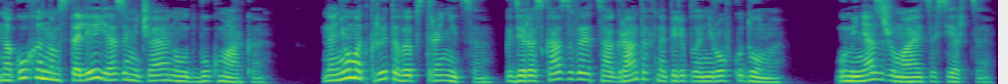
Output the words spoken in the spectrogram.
На кухонном столе я замечаю ноутбук Марка. На нем открыта веб-страница, где рассказывается о грантах на перепланировку дома. У меня сжимается сердце.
